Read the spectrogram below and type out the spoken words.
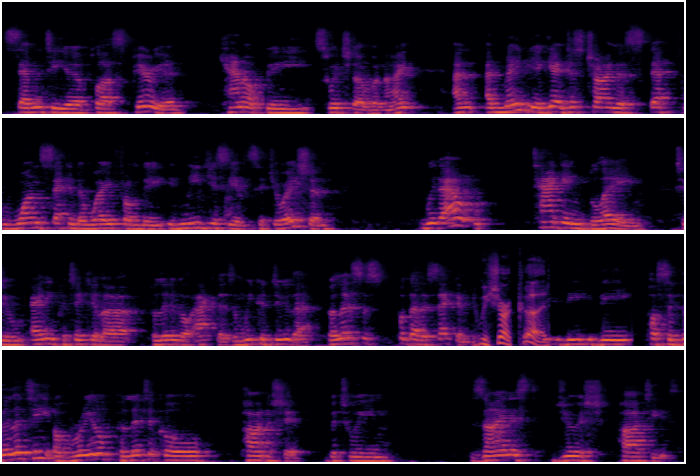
70 year plus period cannot be switched overnight. And, and maybe again, just trying to step for one second away from the immediacy of the situation without tagging blame to any particular political actors, and we could do that. But let's just put that a second. We sure could. The, the possibility of real political partnership between Zionist Jewish parties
